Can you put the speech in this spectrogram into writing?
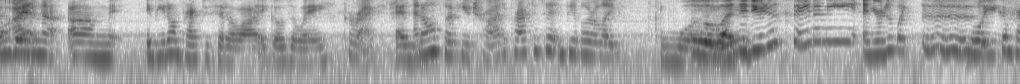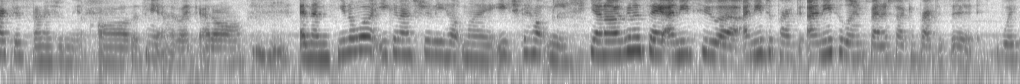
and I then um if you don't practice it a lot it goes away correct. and, And also, if you try to practice it and people are like, what, what did you just say to me?" and you're just like, Ugh. well you can practice spanish with me all the time Yes. like at all Mhm. and then you know what you can actually help my you can help me Yeah, no, I was gonna say I need to. Uh, I need to practice. I need to learn Spanish so I can practice it with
